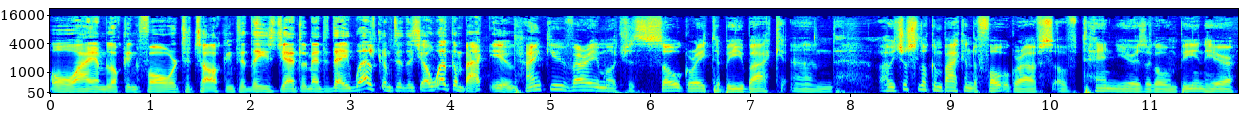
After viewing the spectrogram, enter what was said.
Oh, I am looking forward to talking to these gentlemen today. Welcome to the show. Welcome back, you. Thank you very much. It's so great to be back. And I was just looking back in the photographs of 10 years ago and being here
